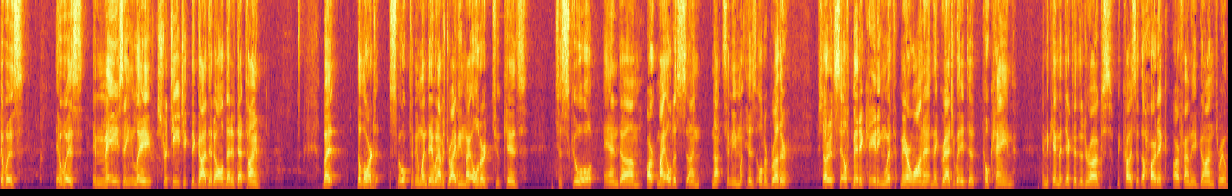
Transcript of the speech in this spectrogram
it was it was amazingly strategic that God did all that at that time. But the Lord spoke to me one day when I was driving my older two kids to school, and um, our, my oldest son, not Timmy, his older brother, started self-medicating with marijuana, and they graduated to cocaine and became addicted to drugs because of the heartache our family had gone through.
